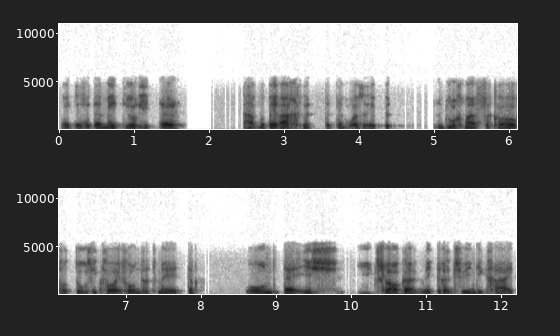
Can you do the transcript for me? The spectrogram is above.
Und also der Meteoriten hat man berechnet, der muss etwa einen Durchmesser von 1500 Meter und der ist eingeschlagen mit einer Geschwindigkeit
